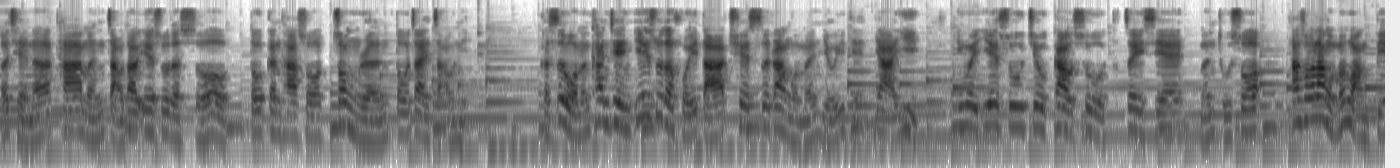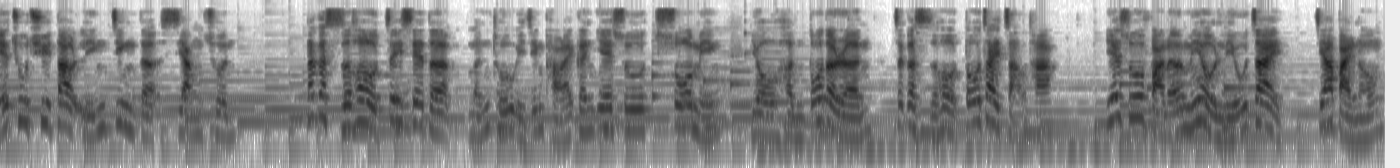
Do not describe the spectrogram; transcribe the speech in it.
而且呢，他们找到耶稣的时候，都跟他说，众人都在找你。可是我们看见耶稣的回答却是让我们有一点讶异，因为耶稣就告诉这些门徒说，他说，让我们往别处去，到邻近的乡村。那个时候，这些的门徒已经跑来跟耶稣说明，有很多的人这个时候都在找他。耶稣反而没有留在加百农，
